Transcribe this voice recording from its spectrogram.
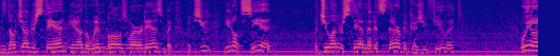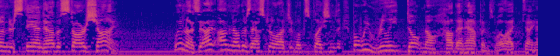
He says, Don't you understand? You know, the wind blows where it is, but, but you, you don't see it. But you understand that it's there because you feel it. We don't understand how the stars shine. We don't understand. I, I know there's astrological explanations, but we really don't know how that happens. Well, I tell you,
